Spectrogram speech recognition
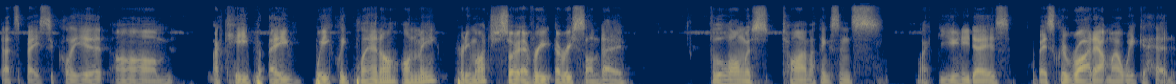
that's basically it. Um, I keep a weekly planner on me pretty much. So every, every Sunday for the longest time. I think since like uni days, I basically write out my week ahead.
